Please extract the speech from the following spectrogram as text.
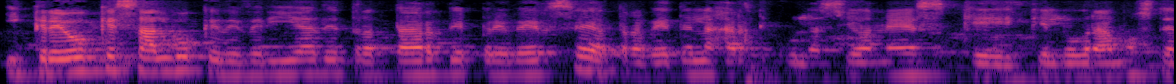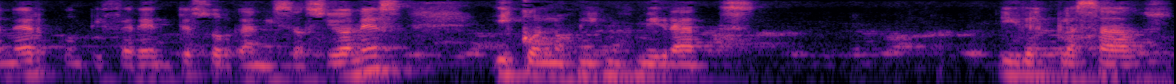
y creo que es algo que debería de tratar de preverse a través de las articulaciones que, que logramos tener con diferentes organizaciones y con los mismos migrantes y desplazados.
